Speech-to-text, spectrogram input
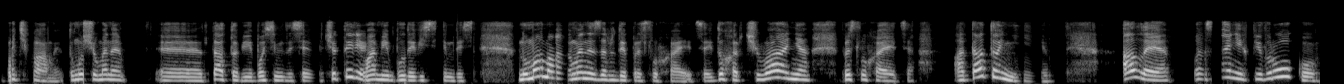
батьками, тому що в мене е, татові 84, мамі буде 80. Ну, мама до мене завжди прислухається і до харчування прислухається, а тато ні. Але останніх півроку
